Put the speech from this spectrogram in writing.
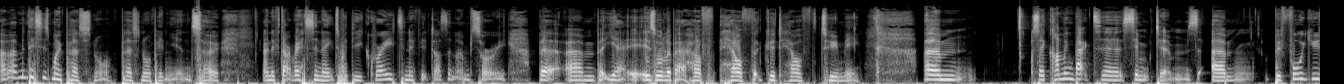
i mean this is my personal personal opinion. So and if that resonates with you great. And if it doesn't i'm sorry. But um, but yeah it is all about health health good health to me. Um, so coming back to symptoms, um, before you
